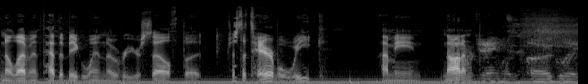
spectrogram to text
in eleventh, had the big win over yourself, but just a terrible week. I mean, not Our game was ugly.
